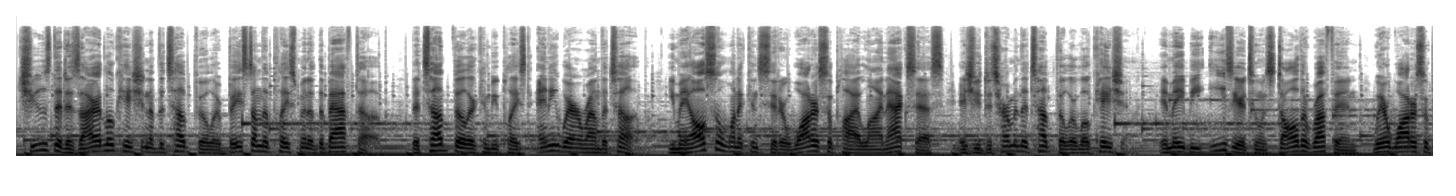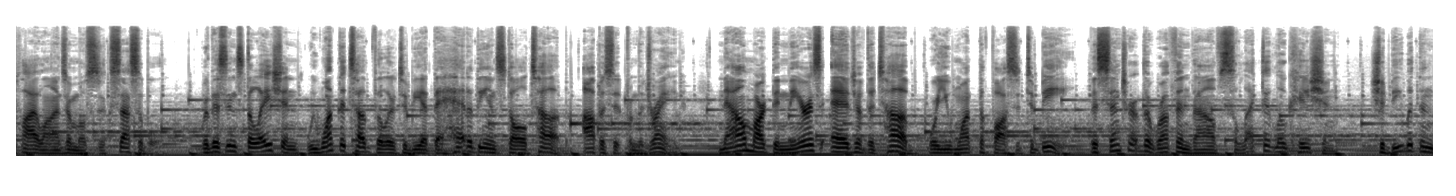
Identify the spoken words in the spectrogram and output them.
choose the desired location of the tub filler based on the placement of the bathtub. The tub filler can be placed anywhere around the tub. You may also want to consider water supply line access as you determine the tub filler location. It may be easier to install the rough-in where water supply lines are most accessible. For this installation, we want the tub filler to be at the head of the installed tub, opposite from the drain. Now mark the nearest edge of the tub where you want the faucet to be. The center of the rough-in valve selected location should be within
